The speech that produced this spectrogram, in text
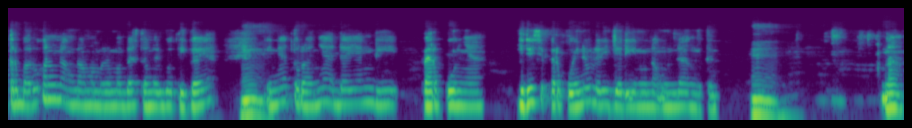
terbaru kan Undang-Undang Nomor 15 Tahun 2003 ya. Hmm. Ini aturannya ada yang di Perpunya. Jadi si Perpu ini udah dijadiin undang-undang gitu. Hmm. Nah,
